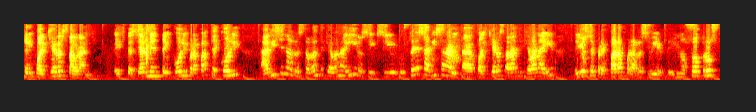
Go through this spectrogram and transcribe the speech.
en cualquier restaurante, especialmente en Coli, pero aparte de Coli, avisen al restaurante que van a ir. Si, si ustedes avisan al- a, cualquier restaurante que van a ir, ellos se preparan para recibirte. Y nosotros,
